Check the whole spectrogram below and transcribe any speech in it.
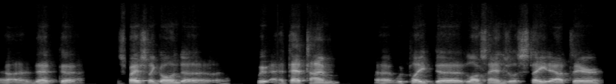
uh, that uh, especially going to we at that time uh, we played uh, Los Angeles State out there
